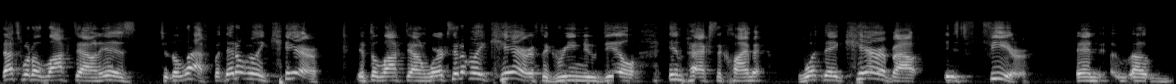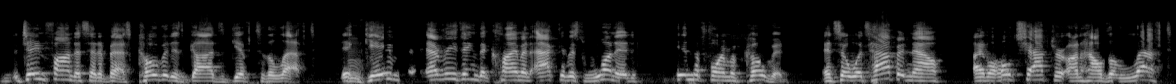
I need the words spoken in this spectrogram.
that's what a lockdown is to the left. But they don't really care if the lockdown works. They don't really care if the Green New Deal impacts the climate. What they care about is fear. And uh, Jane Fonda said it best COVID is God's gift to the left. It hmm. gave everything that climate activists wanted in the form of COVID. And so what's happened now I have a whole chapter on how the left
